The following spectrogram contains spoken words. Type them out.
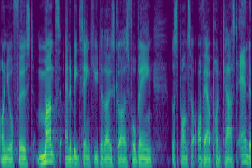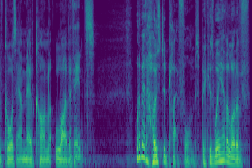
on your first month. And a big thank you to those guys for being the sponsor of our podcast and, of course, our MavCon live events. What about hosted platforms? Because we have a lot of,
